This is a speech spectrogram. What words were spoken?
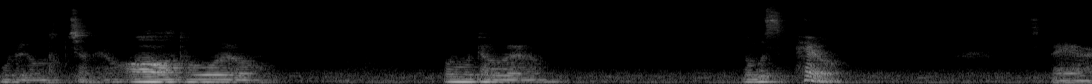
오늘 너무 덥지 않아요? 아 더워요 너무 더워요 너무 습해요 spare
